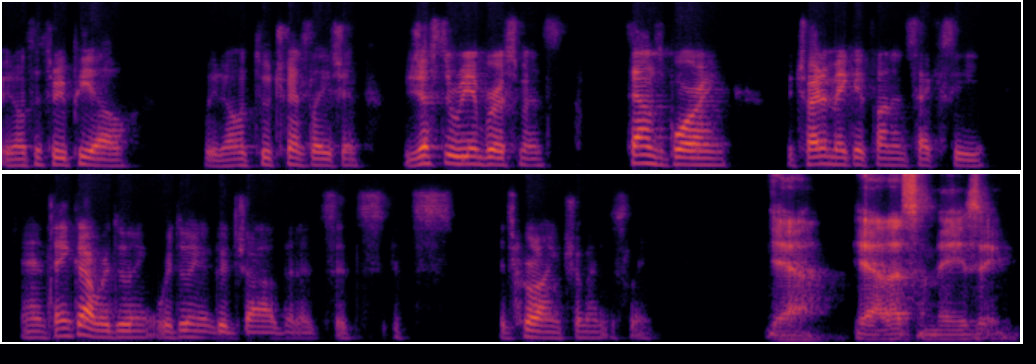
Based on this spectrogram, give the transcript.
We don't do 3PL. We don't do translation. We just do reimbursements. Sounds boring. We try to make it fun and sexy. And thank God we're doing we're doing a good job and it's it's it's it's growing tremendously. Yeah, yeah, that's amazing.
